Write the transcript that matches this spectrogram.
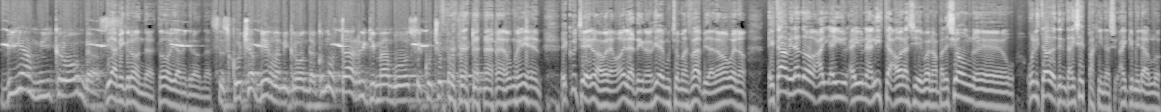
Vía microondas. Vía microondas, todo vía microondas. Se escucha bien la microonda. ¿Cómo está Ricky Mambo? ¿Se escuchó perfecto? Muy bien. Escuche, no, bueno, la tecnología es mucho más rápida, ¿no? Bueno, estaba mirando, hay, hay, hay una lista, ahora sí, bueno, apareció un, eh, un listado de 36 páginas, hay que mirarlo.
